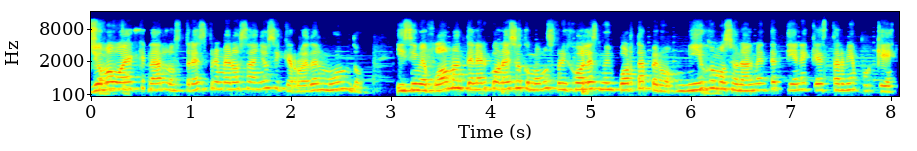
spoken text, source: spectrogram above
yo me voy a quedar los tres primeros años y que ruede el mundo. Y si me puedo mantener con eso, comemos frijoles, no importa, pero mi hijo emocionalmente tiene que estar bien porque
